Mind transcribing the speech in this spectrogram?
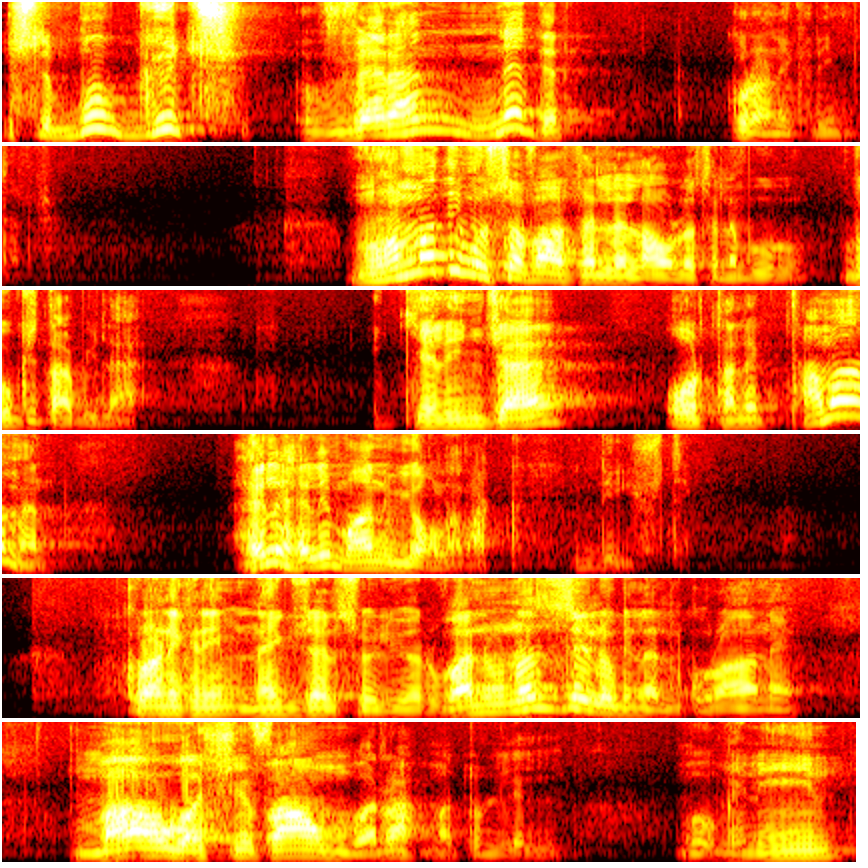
İşte bu güç veren nedir? Kur'an-ı Kerim'dir. Muhammed Mustafa sallallahu aleyhi ve sellem bu, bu kitabıyla gelince ortalık tamamen hele hele manevi olarak değişti. Kur'an-ı Kerim ne güzel söylüyor. Ve nunazzilu minel Kur'ane ma huve şifaun ve rahmetun lil müminin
